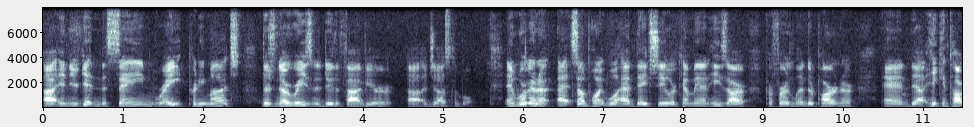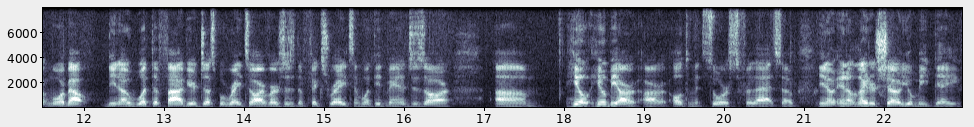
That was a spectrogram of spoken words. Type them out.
uh, and you're getting the same rate pretty much, there's no reason to do the five year uh, adjustable. And we're gonna at some point we'll have Dave Sheeler come in. He's our preferred lender partner, and uh, he can talk more about you know what the five year adjustable rates are versus the fixed rates and what the advantages are. Um, he'll he'll be our, our ultimate source for that. So you know in a later show you'll meet Dave.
